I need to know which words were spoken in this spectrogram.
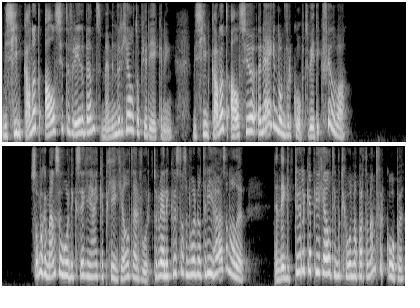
Misschien kan het als je tevreden bent met minder geld op je rekening. Misschien kan het als je een eigendom verkoopt, weet ik veel wat. Sommige mensen hoorde ik zeggen, ja, ik heb geen geld daarvoor. Terwijl ik wist dat ze bijvoorbeeld drie huizen hadden. Dan denk ik, tuurlijk heb je geld, je moet gewoon een appartement verkopen.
